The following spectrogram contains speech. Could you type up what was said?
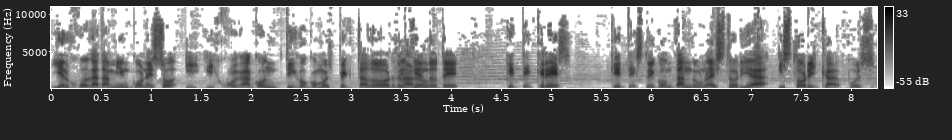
Y él juega también con eso y, y juega contigo como espectador Claro. diciéndote que te crees que te estoy contando una historia histórica, pues,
